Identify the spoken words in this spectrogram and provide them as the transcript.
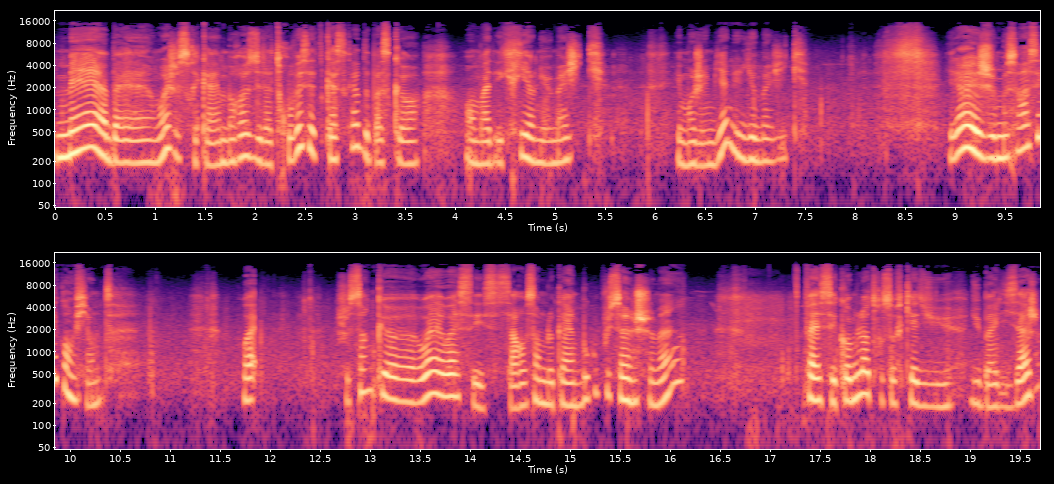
Mais ben, moi, je serais quand même heureuse de la trouver, cette cascade, parce qu'on m'a décrit un lieu magique. Et moi, j'aime bien les lieux magiques. Et là, je me sens assez confiante. Ouais. Je sens que, ouais, ouais, c'est, ça ressemble quand même beaucoup plus à un chemin. Enfin, c'est comme l'autre, sauf qu'il y a du balisage.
